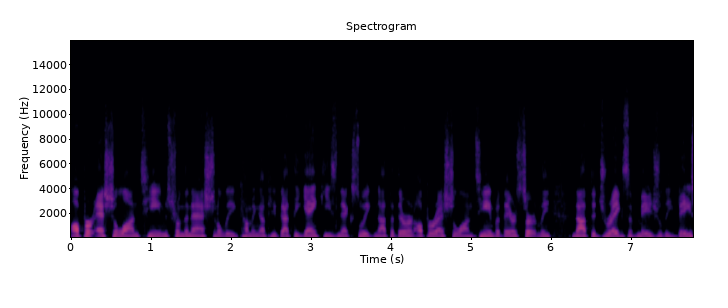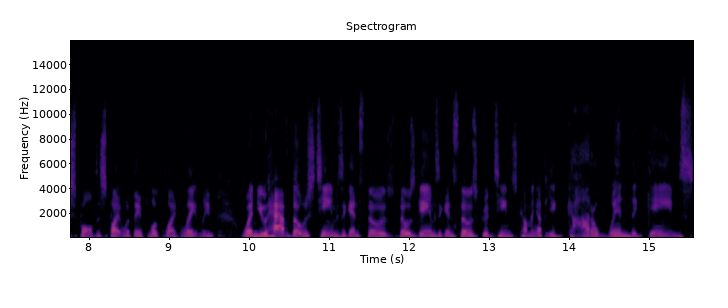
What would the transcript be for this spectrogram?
upper echelon teams from the National League coming up. You've got the Yankees next week. Not that they're an upper echelon team, but they are certainly not the dregs of Major League Baseball, despite what they've looked like lately. When you have those teams against those those games against those good teams coming up, you gotta win the games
